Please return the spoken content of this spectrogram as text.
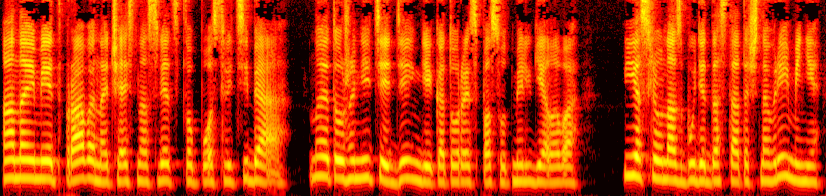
Она имеет право на часть наследства после тебя, но это уже не те деньги, которые спасут Мельгелова. Если у нас будет достаточно времени,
